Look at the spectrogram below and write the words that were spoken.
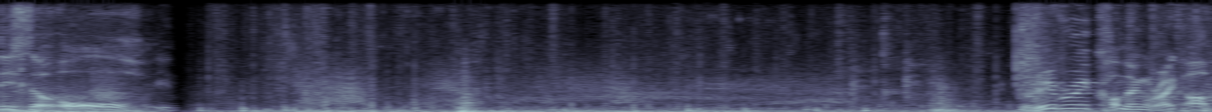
Uh, all. Delivery coming right up.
